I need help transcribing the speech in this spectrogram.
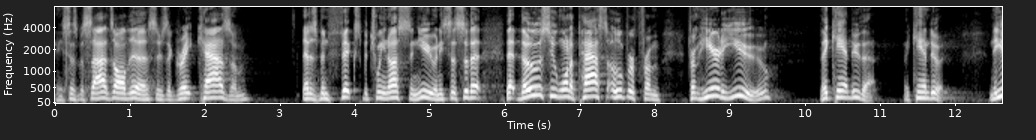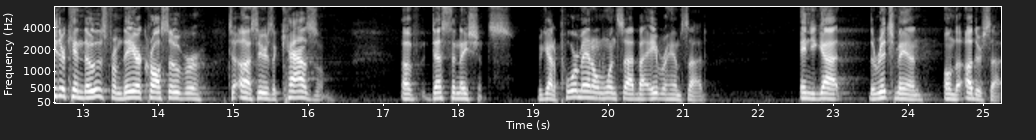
He says, besides all this, there's a great chasm that has been fixed between us and you. And he says, so that, that those who want to pass over from, from here to you, they can't do that. They can't do it. Neither can those from there cross over to us. There's a chasm of destinations. We got a poor man on one side by Abraham's side, and you got the rich man on the other side.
